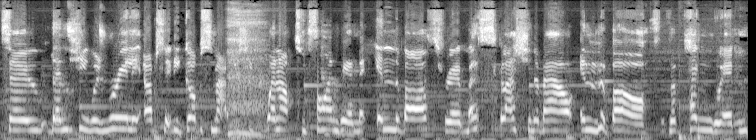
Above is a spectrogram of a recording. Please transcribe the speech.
So then she was really absolutely gobsmacked. She went up to find him in the bathroom, splashing about in the bath with a penguin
